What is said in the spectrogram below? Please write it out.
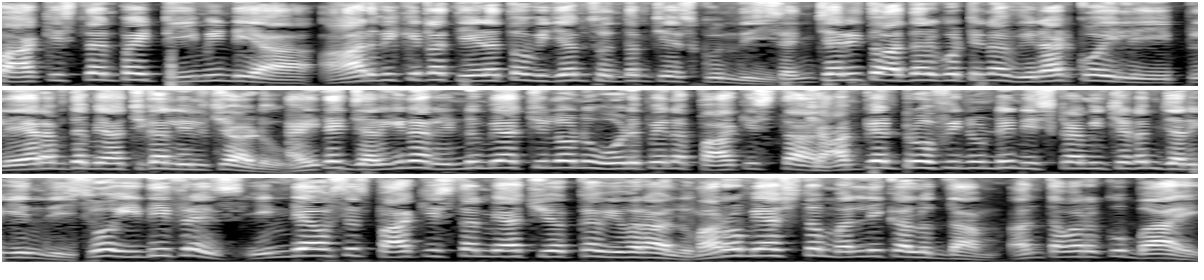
పాకిస్తాన్ పై టీమిండియా ఆరు వికెట్ల తేడాతో విజయం సొంతం చేసుకుంది. సెంచరీతో అదరగొట్టిన Virat Kohli player of the మ్యాచ్గా నిలిచాడు. అయితే జరిగిన రెండు మ్యాచ్ల్లోనూ ఓడిపోయిన పాకిస్తాన్ ఛాంపియన్ ట్రోఫీ నుండి నిష్క్రమించడం జరిగింది. సో ఇది friends India versus Pakistan match యొక్క వివరాలు. మరో మ్యాచ్తో మళ్ళీ కలుద్దాం. అంతవరకు బాయ్.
